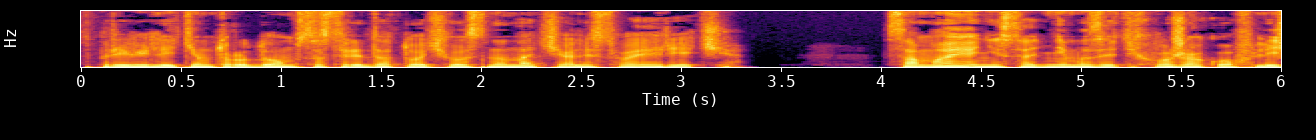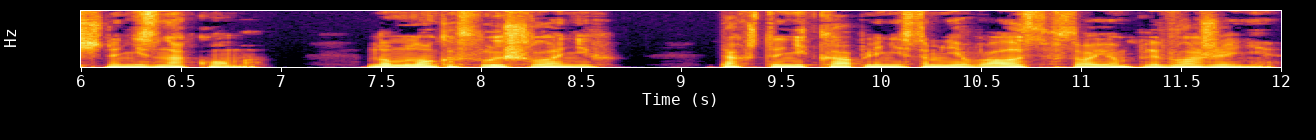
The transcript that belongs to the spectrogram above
С превеликим трудом сосредоточилась на начале своей речи. Сама я ни с одним из этих вожаков лично не знакома, но много слышала о них, так что ни капли не сомневалась в своем предложении.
